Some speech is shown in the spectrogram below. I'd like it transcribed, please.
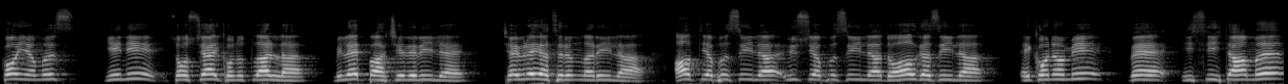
Konya'mız yeni sosyal konutlarla, millet bahçeleriyle, çevre yatırımlarıyla, altyapısıyla, üst yapısıyla, doğalgazıyla, ekonomi ve istihdamı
